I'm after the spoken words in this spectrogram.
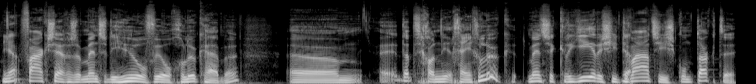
Ja. Vaak zeggen ze mensen die heel veel geluk hebben. ehm, eh, dat is gewoon niet- geen geluk. Mensen creëren situaties, contacten.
